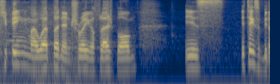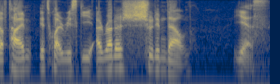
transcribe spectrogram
keeping my weapon and throwing a flash bomb is it takes a bit of time. It's quite risky. I'd rather shoot him down. Yes.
